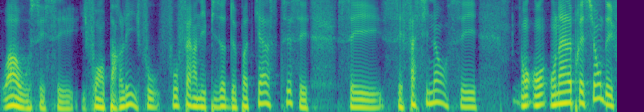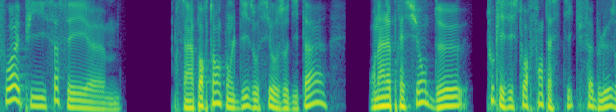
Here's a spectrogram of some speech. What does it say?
waouh, il faut en parler, il faut, faut faire un épisode de podcast. Tu sais, c'est fascinant. On, on, a l'impression des fois, et puis ça c'est important qu'on le dise aussi aux auditeurs, on a l'impression de toutes les histoires fantastiques, fabuleuses,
